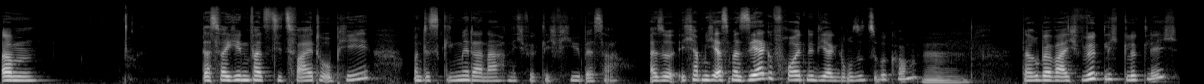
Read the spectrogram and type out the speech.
Ähm, das war jedenfalls die zweite OP und es ging mir danach nicht wirklich viel besser. Also ich habe mich erstmal sehr gefreut, eine Diagnose zu bekommen. Mhm. Darüber war ich wirklich glücklich.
